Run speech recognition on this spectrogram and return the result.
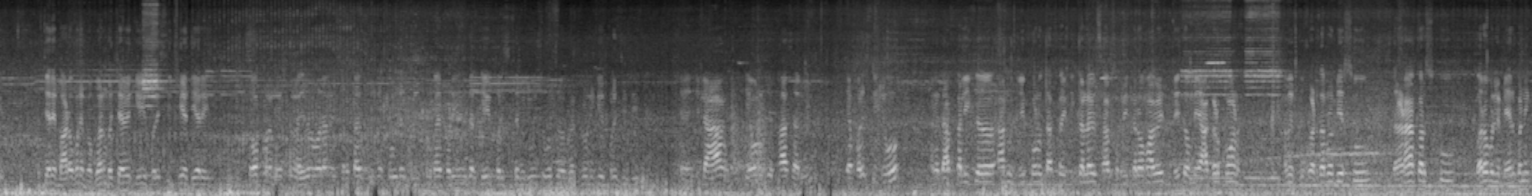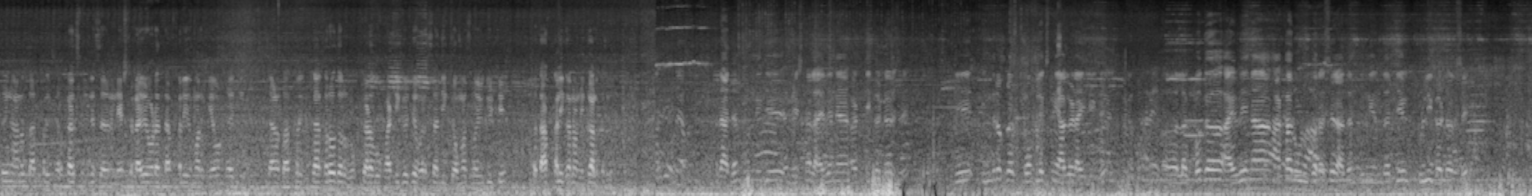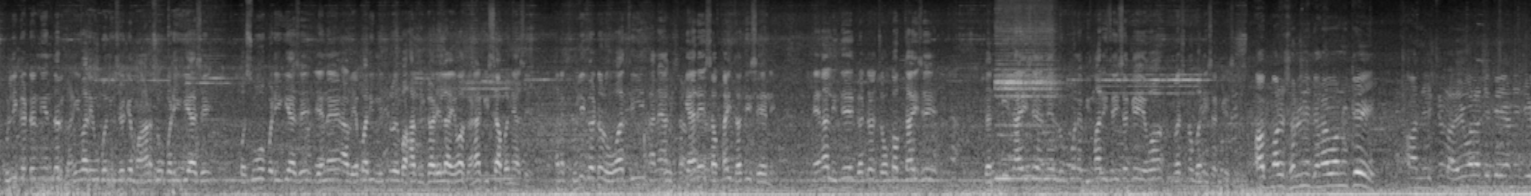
અત્યારે બાળકોને ભગવાન બચાવે કેવી પરિસ્થિતિ છે અત્યારે, તો પણ નેશનલ હાઈવેવાળાને સરકાર સુધી કોઈ બિલકુલ કાંઈ પડી નથી કેવી પરિસ્થિતિ તમે જોઈ શકો છો ગટરોની કેવી પરિસ્થિતિ. એટલે આ કહેવાનું છે ખાસ આવ્યું કે આ પરિસ્થિતિ જુઓ, અને તાત્કાલિક આનું જે પણ તાત્કાલિક નિકાલ આવે સાફ સફાઈ કરવામાં આવે, નહીં તો અમે આગળ પણ, અમે ભૂખ હડતાલમાં બેસશું, ધરણા કરશું, બરાબર, એટલે મહેરબાની કરીને આનો તાત્કાલિક સરકાર નેશનલ હાઈવેવાળા તાત્કાલિક અમારું કહેવાનું થાય છે. આનો તાત્કાલિક નિકાલ કરો, તો રોગચાળો બહુ ફાટી ગયો છે, વરસાદી ચોમાસું આવી ગયું છે, તો તાત્કાલિક આનો નિકાલ કરો. રાધનપુરની જે નેશનલ હાઈવેને અડતી ગટર છે, જે ઇન્દ્રપ્રસ્થ કોમ્પ્લેક્સની આગળ આવેલી છે. લગભગ હાઈવેના આખા રોડ ઉપર હશે રાધનપુરની અંદર જે ખુલ્લી ગટર છે. ખુલ્લી ગટરની અંદર ઘણીવાર એવું બન્યું છે કે માણસો પડી ગયા છે, પશુઓ પડી ગયા છે, જેને આ વેપારી મિત્રોએ બહાર નીકાળેલા એવા ઘણા કિસ્સા બન્યા છે. અને ખુલ્લી ગટર હોવાથી અને ક્યારેય સફાઈ થતી છે નહીં. એના લીધે ગટર ચોકઅપ થાય છે, ગંદકી થાય છે અને લોકોને બીમારી થઈ શકે એવા પ્રશ્નો બની શકે છે. આપ મારે શરીરને જણાવવાનું કે આ નેશનલ હાઈવેવાળા જે કંઈ અને જે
